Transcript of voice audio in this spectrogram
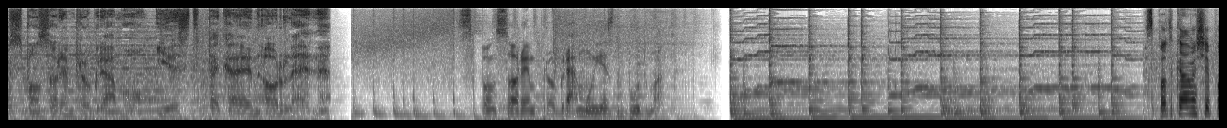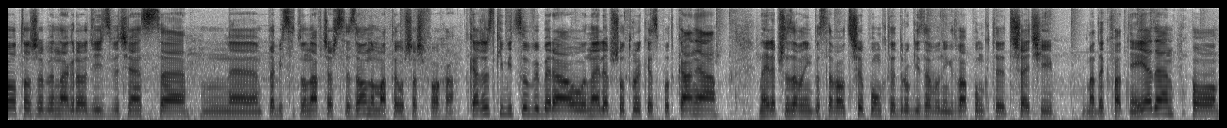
Sponsorem programu jest PKN Orlen. Sponsorem programu jest Budman. Spotykamy się po to, żeby nagrodzić zwycięzcę mm, e, plebiscytu nawciarz sezonu Mateusza Szwocha. Każdy z kibiców wybierał najlepszą trójkę spotkania. Najlepszy zawodnik dostawał 3 punkty, drugi zawodnik 2 punkty, trzeci adekwatnie 1. Po,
